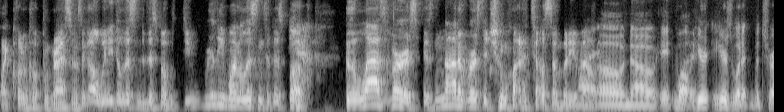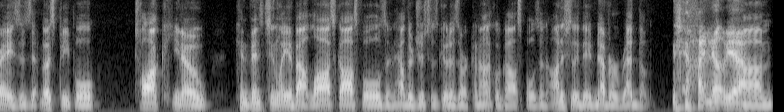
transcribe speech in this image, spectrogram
like quote unquote progressive, it's like, oh, we need to listen to this book. Do you really want to listen to this book? Yeah. Because the last verse is not a verse that you want to tell somebody about. Oh no! It, well, here, here's what it betrays: is that most people talk, you know, convincingly about lost gospels and how they're just as good as our canonical gospels, and honestly, they've never read them. Yeah, I know. Yeah, Um,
